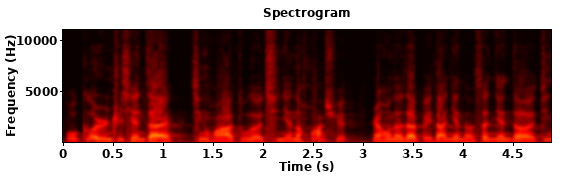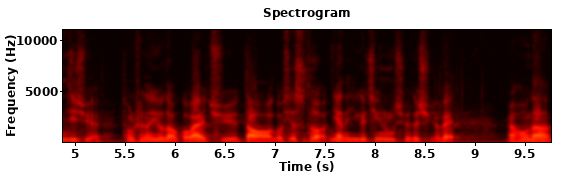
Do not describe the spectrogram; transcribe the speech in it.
我个人之前在清华读了七年的化学，然后呢在北大念了三年的经济学，同时呢又到国外去到罗切斯特念了一个金融学的学位，然后呢，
